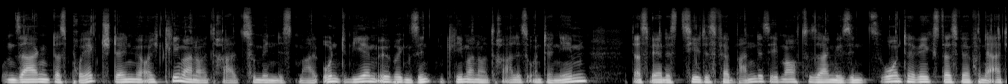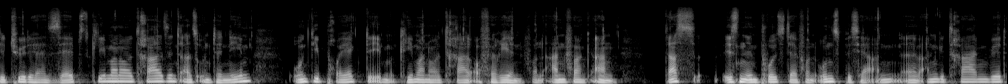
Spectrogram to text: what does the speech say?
und sagen, das Projekt stellen wir euch klimaneutral zumindest mal. Und wir im Übrigen sind ein klimaneutrales Unternehmen. Das wäre das Ziel des Verbandes, eben auch zu sagen, wir sind so unterwegs, dass wir von der Attitüde her selbst klimaneutral sind als Unternehmen und die Projekte eben klimaneutral offerieren von Anfang an. Das ist ein Impuls, der von uns bisher an, äh, angetragen wird.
